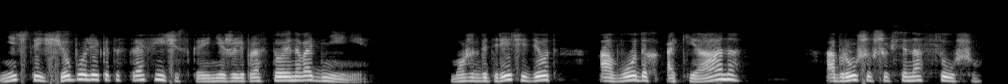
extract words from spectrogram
нечто еще более катастрофическое, нежели простое наводнение? Может быть, речь идет о водах океана, обрушившихся на сушу,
